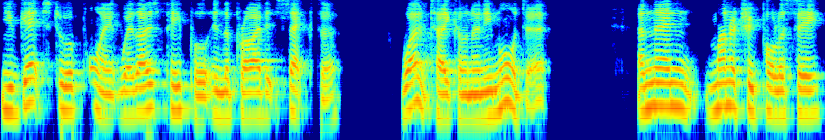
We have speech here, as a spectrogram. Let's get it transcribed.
you get to a point where those people in the private sector won't take on any more debt. And then monetary policy,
